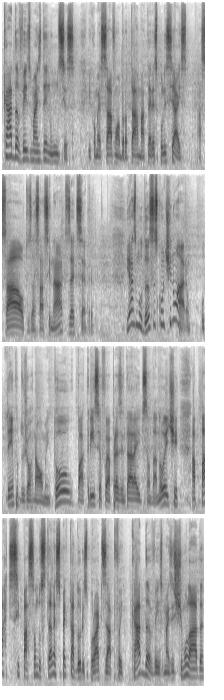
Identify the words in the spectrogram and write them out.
cada vez mais denúncias e começavam a brotar matérias policiais, assaltos, assassinatos, etc. E as mudanças continuaram. O tempo do jornal aumentou, Patrícia foi apresentar a edição da noite, a participação dos telespectadores por WhatsApp foi cada vez mais estimulada,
